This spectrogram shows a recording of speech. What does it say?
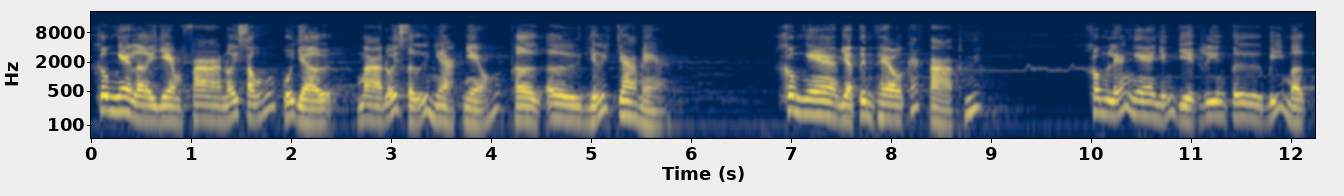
Không nghe lời dèm pha nói xấu của vợ Mà đối xử nhạt nhẽo, thờ ơ với cha mẹ. Không nghe và tin theo các tà thuyết. Không lén nghe những việc riêng tư bí mật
